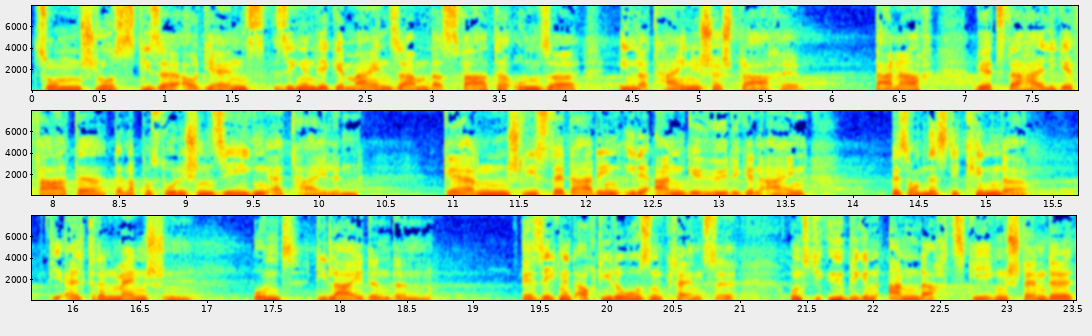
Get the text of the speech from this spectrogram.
Zum Schluss dieser Audienz singen wir gemeinsam das Vaterunser in lateinischer Sprache. Danach wird der Heilige Vater den apostolischen Segen erteilen. Gern schließt er darin ihre Angehörigen ein, besonders die Kinder, die älteren Menschen und die Leidenden. Er segnet auch die Rosenkränze und die übrigen Andachtsgegenstände,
